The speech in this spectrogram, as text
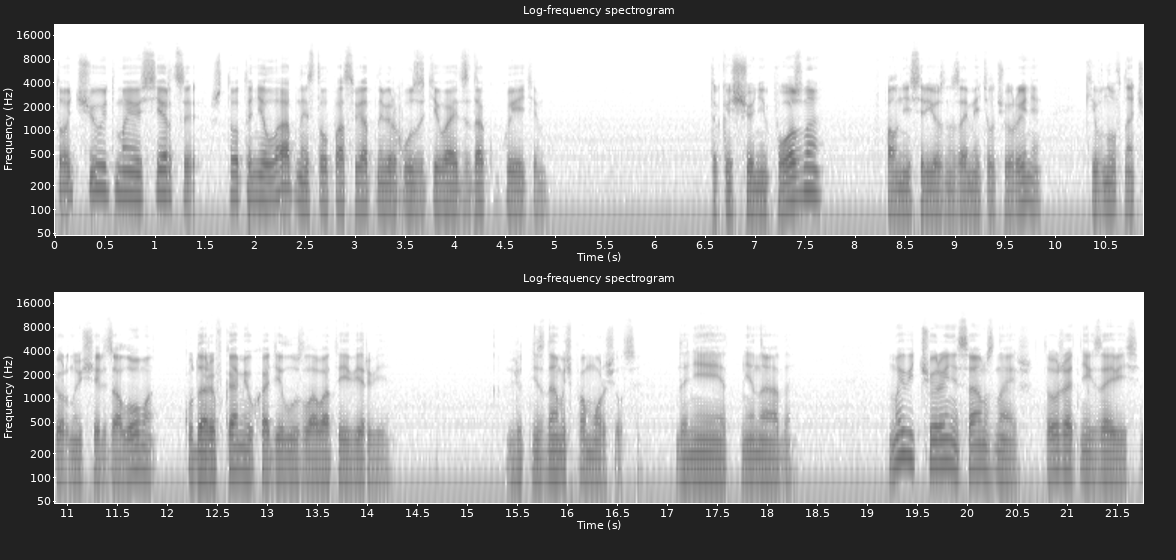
то чует мое сердце, что-то неладное столпосвят наверху затевает с докукой этим». «Так еще не поздно», — вполне серьезно заметил Чурыня, кивнув на черную щель залома, куда рывками уходил узловатые вервии. Люд Незнамыч поморщился. «Да нет, не надо. Мы ведь, Чурыни, сам знаешь, тоже от них зависим.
